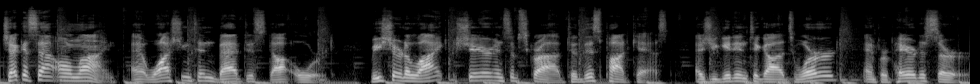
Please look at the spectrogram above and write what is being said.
Check us out online at washingtonbaptist.org. Be sure to like, share, and subscribe to this podcast as you get into God's Word and prepare to serve.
